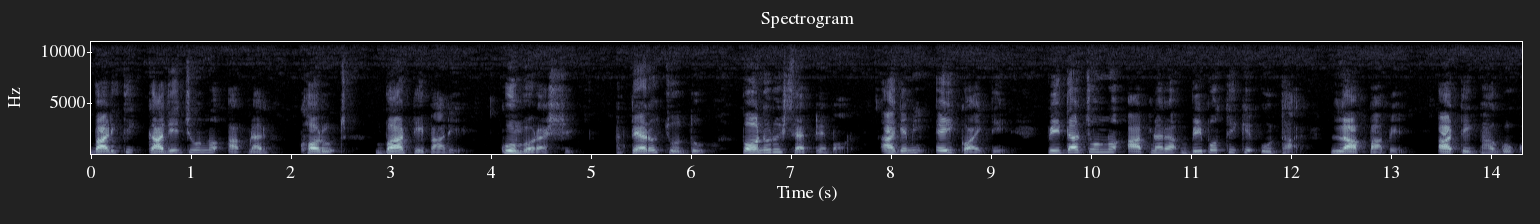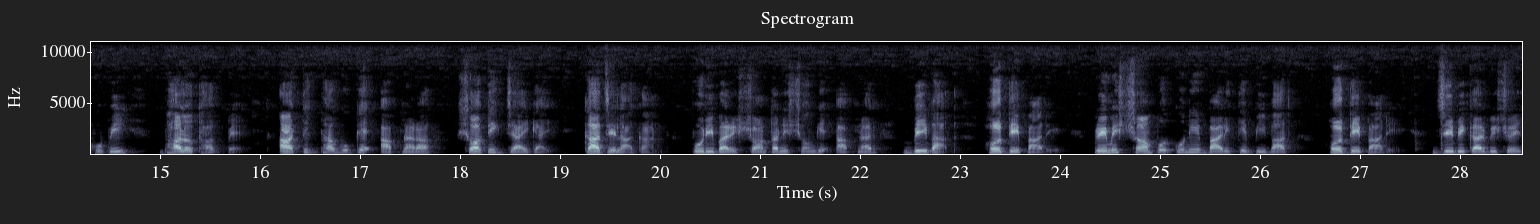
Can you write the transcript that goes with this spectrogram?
বাড়িতে কাজের জন্য আপনার খরচ বাড়তে পারে। কুম্ভ রাশি, তেরো, চোদ্দ, পনেরোই সেপ্টেম্বর। আগামী এই কয়েকদিন পিতার জন্য আপনারা বিপদ থেকে উদ্ধার লাভ পাবেন। আর্থিক ভাগ্য খুবই ভালো থাকবে। আর্থিক ভাগ্যকে আপনারা সঠিক জায়গায় কাজে লাগান। পরিবারের সন্তানের সঙ্গে আপনার বিবাদ হতে পারে। প্রেমের সম্পর্ক নিয়ে বাড়িতে বিবাদ হতে পারে। জীবিকার বিষয়ে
